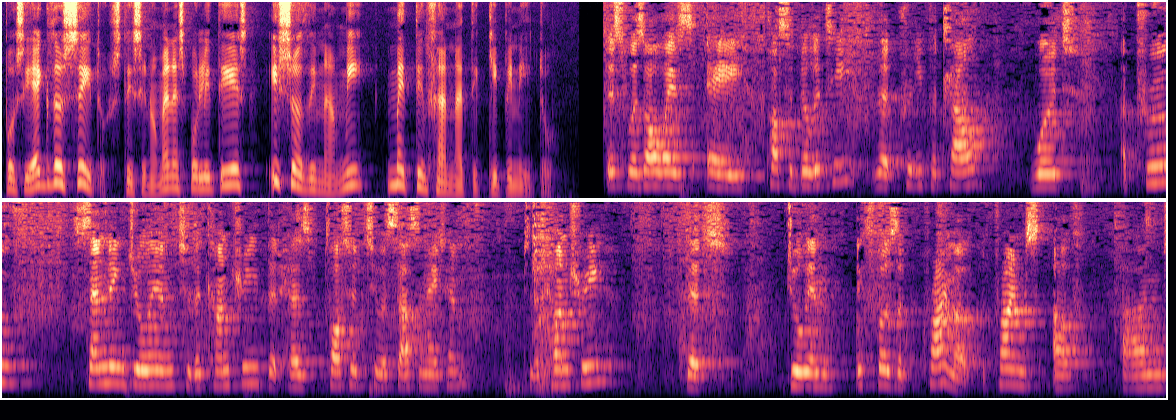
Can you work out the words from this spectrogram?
πως η έκδοσή του στις Ηνωμένες Πολιτείες ισοδυναμεί με την θανατική ποινή του. This was always a possibility that Priti Patel would approve sending Julian to the country that has plotted to assassinate him, to the country that Julian exposed the crime of, the crimes of, and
